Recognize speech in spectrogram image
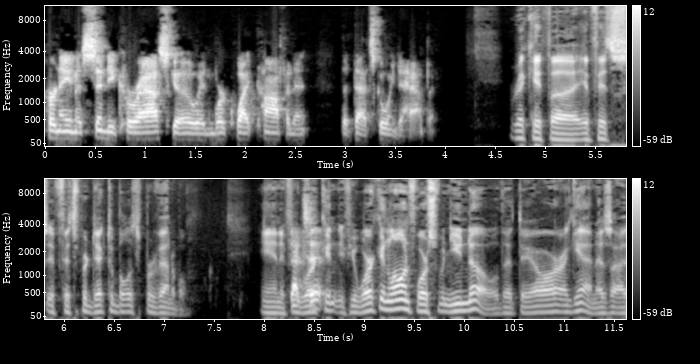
Her name is Cyndi Carrasco, and we're quite confident that that's going to happen. Rick, if uh, if it's if it's predictable, it's preventable. And if that's you work in if you work in law enforcement, you know that they are again, as I,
